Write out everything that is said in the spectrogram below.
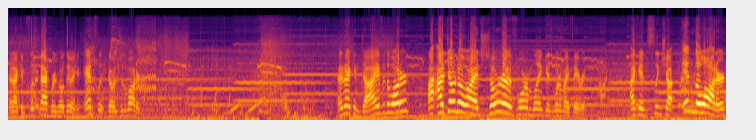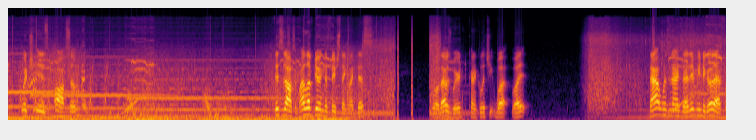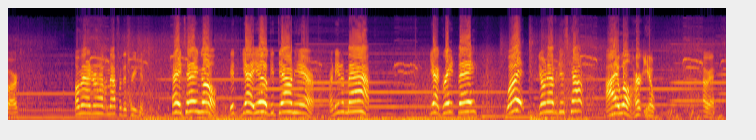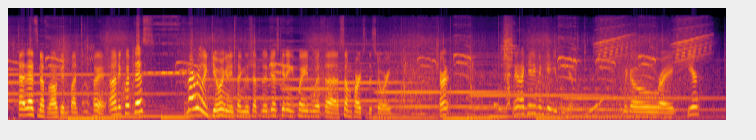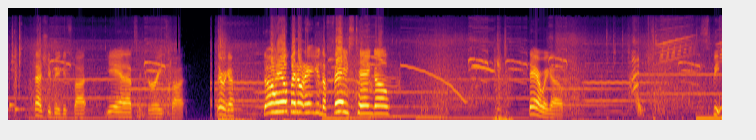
And I can flip backwards while doing it. And flip going into the water. And I can dive in the water? I, I don't know why. Zora form Link is one of my favorite. I can slingshot in the water, which is awesome. This is awesome. I love doing the fish thing like this. Well, that was weird. Kind of glitchy. What? What? That was nice. I didn't mean to go that far. Oh man, I don't have a map for this region. Hey, Tingle! Get, yeah, you, get down here! I need a map! Yeah, Great Bay? What? You don't have a discount? I will hurt you! Okay. That, that's enough of all good and fun. Okay, unequip this. I'm not really doing anything this episode, just getting acquainted with uh, some parts of the story. Darn it. Man, I can't even get you from here. Me go right here. That should be a good spot. Yeah, that's a great spot. There we go. So I hope I don't hit you in the face, Tango. There we go. Speak.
